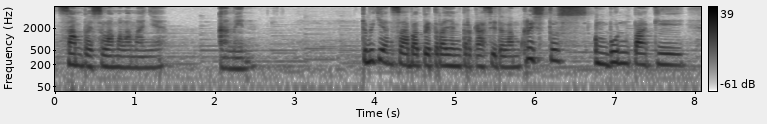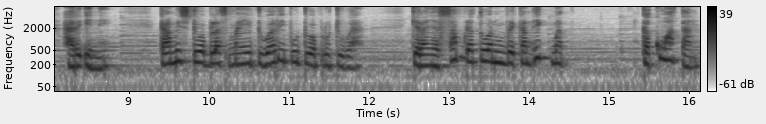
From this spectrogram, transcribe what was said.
sampai selama-lamanya. Amin. Demikian sahabat Petra yang terkasih dalam Kristus, embun pagi hari ini. Kamis 12 Mei 2022. Kiranya sabda Tuhan memberikan hikmat, kekuatan,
